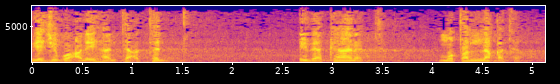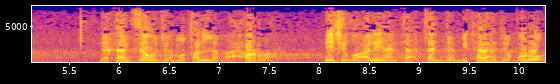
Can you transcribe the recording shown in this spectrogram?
يجب عليها أن تعتد إذا كانت مطلقة. إذا كانت زوجة مطلقة حرة يجب عليها أن تعتد بثلاثة قروء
